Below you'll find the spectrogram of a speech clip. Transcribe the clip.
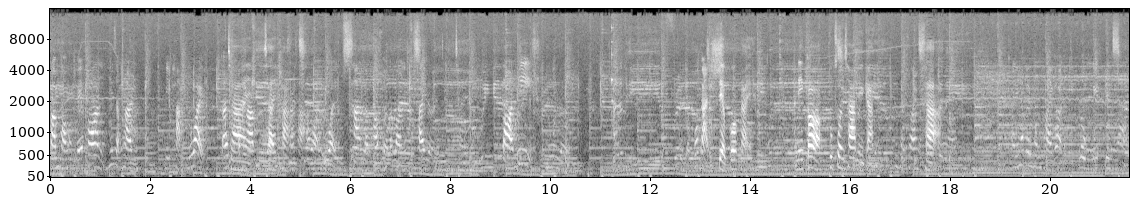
ความหอมของเบคอนที่สำคัญมีผักด้วยและสุขภาพด้วยใช่ค่ะนะคะอร่อยด้วยทานแล้วข้าวสวยร้อนๆนี่คือใช่เลยใช่ต่อที่นู่นเลยพวก ไก่เตี๋ยวคั่วไก่ อันนี้ก็ทุกชนชาติเหมือนกันที่ฉันชอบค่ะอันนี้ถ้าเป็นคนไทยก็อาจจะมีปรุงนิดนึงหน่อย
